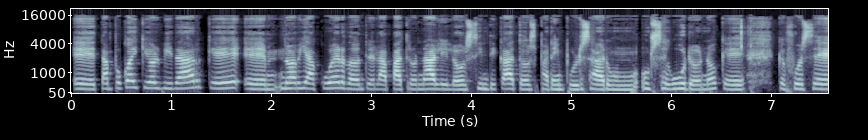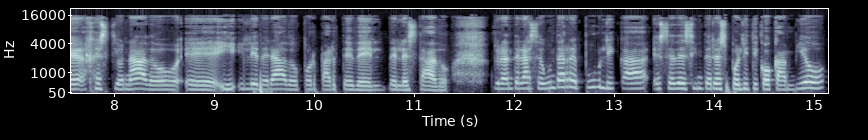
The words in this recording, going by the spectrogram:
Eh, tampoco hay que olvidar que eh, no había acuerdo entre la patronal y los sindicatos para impulsar un, seguro ¿no? que, fuese gestionado eh, y, liderado por parte del, Estado. Durante la Segunda República ese desinterés político cambió.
